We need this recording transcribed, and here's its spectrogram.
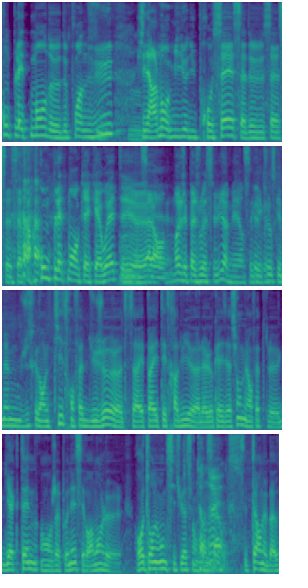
complètement de, de point de vue. Mm. Généralement, au milieu du procès, ça, de- ça, ça- ça part complètement en cacahuète. Et, c'est- alors, moi, j'ai pas joué à celui-là, mais C'est quelque quoi. chose qui est même jusque dans le titre en fait du jeu, ça n'avait pas été traduit à la localisation, mais en fait le Gyakten en japonais c'est vraiment le retournement de situation. C'est- turnabout,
